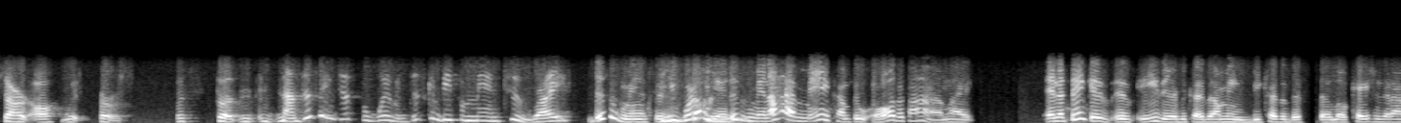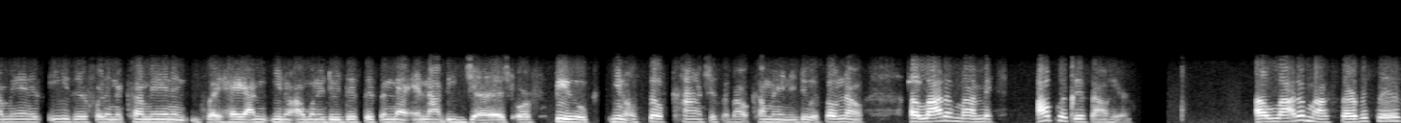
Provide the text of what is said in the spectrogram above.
start off with first? But, but now, this ain't just for women. This can be for men too, right? This is men too. You work oh, yeah, this is men. I have men come through all the time. Like and I think is is easier because I mean because of the the location that I'm in, it's easier for them to come in and say, hey, I you know I want to do this, this, and that, and not be judged or feel you know self conscious about coming in to do it. So no, a lot of my I'll put this out here. A lot of my services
